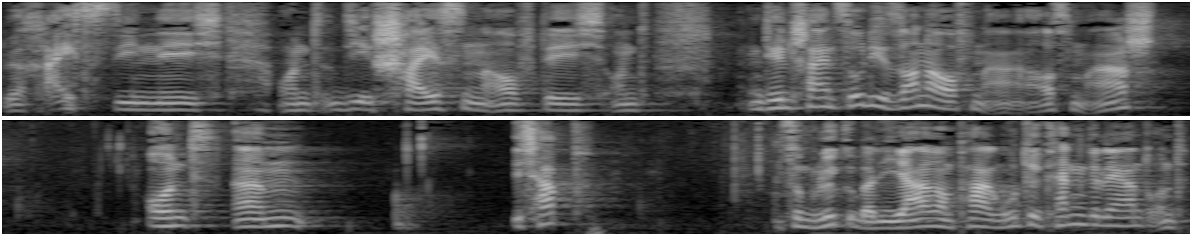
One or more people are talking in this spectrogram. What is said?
du erreichst sie nicht und die scheißen auf dich und denen scheint so die Sonne auf den, aus dem Arsch. Und ähm, ich habe zum Glück über die Jahre ein paar gute kennengelernt und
